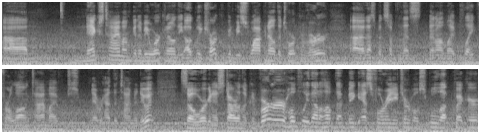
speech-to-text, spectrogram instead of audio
Um, next time I'm going to be working on the ugly truck. We're going to be swapping out the torque converter. Uh, that's been something that's been on my plate for a long time. I've just never had the time to do it. So we're going to start on the converter. Hopefully that'll help that big S480 turbo spool up quicker.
